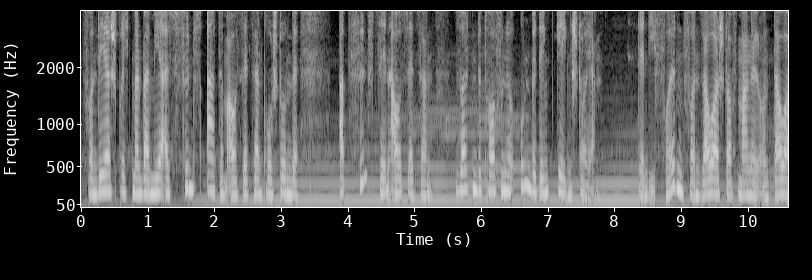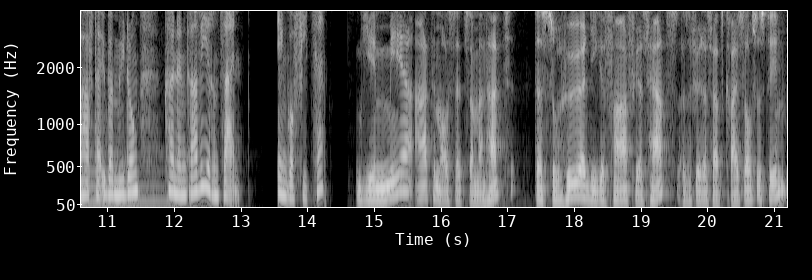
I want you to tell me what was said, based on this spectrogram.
Von der spricht man bei mehr als fünf Atemaussetzern pro Stunde. Ab 15 Aussetzern sollten Betroffene unbedingt gegensteuern. Denn die Folgen von Sauerstoffmangel und dauerhafter Übermüdung können gravierend sein. Ingo Vize? Je mehr Atemaussetzer man hat, desto höher die Gefahr fürs Herz, also für das Herz-Kreislauf-System.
